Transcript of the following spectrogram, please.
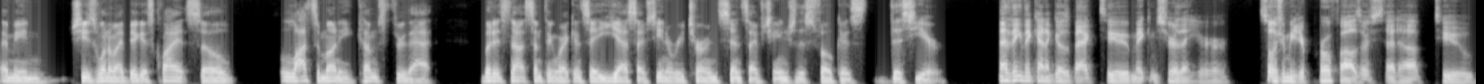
I mean, she's one of my biggest clients. So lots of money comes through that. But it's not something where I can say, yes, I've seen a return since I've changed this focus this year. I think that kind of goes back to making sure that your social media profiles are set up to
